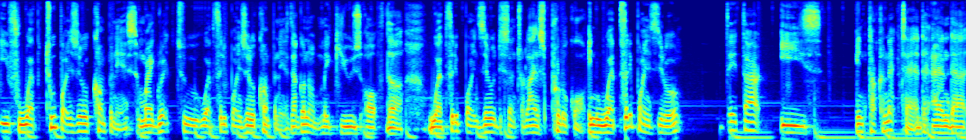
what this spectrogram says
if Web 2.0 companies migrate to Web 3.0 companies, they're going to make use of the Web 3.0 decentralized protocol. In Web 3.0, data is interconnected and uh,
